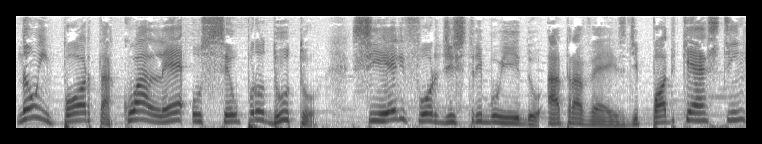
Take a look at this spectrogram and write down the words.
não importa qual é o seu produto se ele for distribuído através de podcasting,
